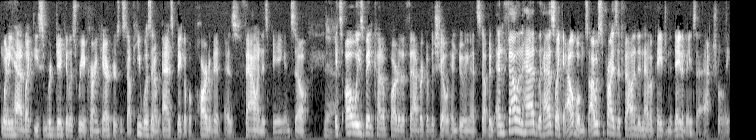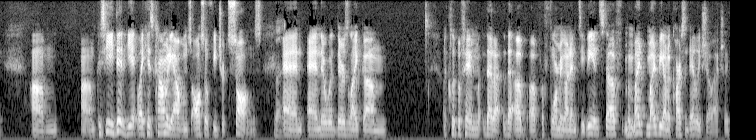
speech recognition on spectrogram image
when he had like these ridiculous reoccurring characters and stuff, he wasn't as big of a part of it as Fallon is being, and so. Yeah. It's always been kind of part of the fabric of the show, him doing that stuff. And and Fallon had has like albums. I was surprised that Fallon didn't have a page in the database actually. Um, because um, he did he like his comedy albums also featured songs. Right. and and there was there's like um a clip of him that uh, that of, of performing on MTV and stuff. Might might be on a Carson Daly show actually.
